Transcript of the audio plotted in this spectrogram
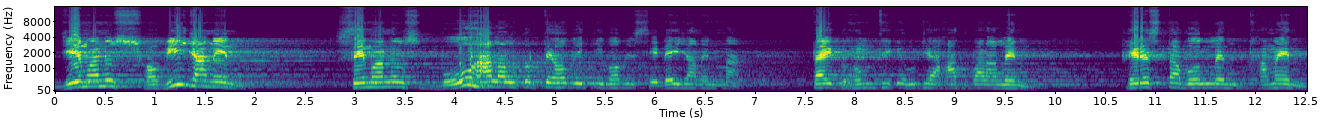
যে মানুষ সবই জানেন সে মানুষ বউ হালাল করতে হবে কীভাবে সেটাই জানেন না। তাই ঘুম থেকে উঠে হাত বাড়ালেন ফেরেস্তা বললেন, থামেন।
